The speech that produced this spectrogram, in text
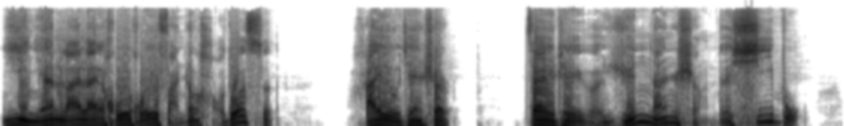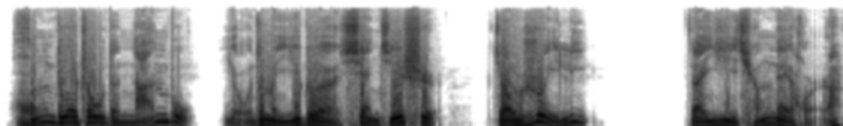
一年来来回回，反正好多次。还有件事在这个云南省的西部，洪德州的南部，有这么一个县级市。叫瑞丽，在疫情那会儿啊，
